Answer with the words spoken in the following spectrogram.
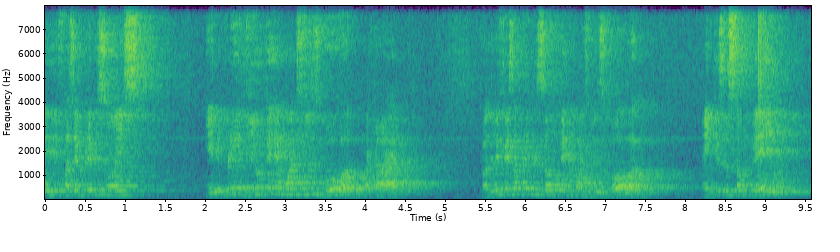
ele fazia previsões. E ele previu o terremoto de Lisboa naquela época. Quando ele fez a previsão do terremoto de Lisboa, a Inquisição veio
